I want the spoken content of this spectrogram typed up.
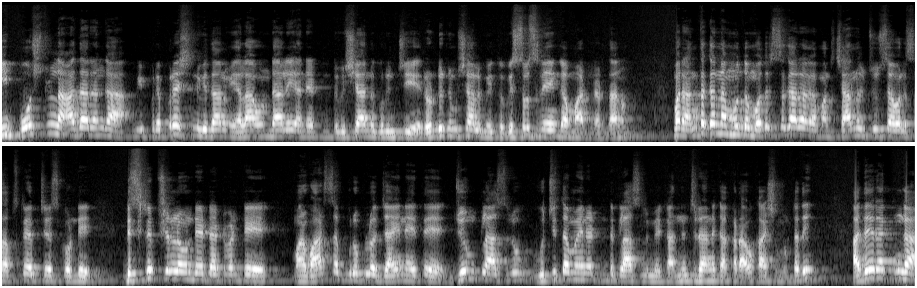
ఈ పోస్టుల ఆధారంగా మీ ప్రిపరేషన్ విధానం ఎలా ఉండాలి అనేటువంటి విషయాన్ని గురించి రెండు నిమిషాలు మీతో విశ్వసనీయంగా మాట్లాడతాను. మరి అంతకన్నా ముందు మొదటిసారిగా మన ఛానల్ చూసే వాళ్ళు సబ్స్క్రైబ్ చేసుకోండి. డిస్క్రిప్షన్లో ఉండేటటువంటి మన వాట్సాప్ గ్రూప్లో జాయిన్ అయితే జూమ్ క్లాసులు ఉచితమైనటువంటి క్లాసులు మీకు అందించడానికి అక్కడ అవకాశం ఉంటుంది. అదే రకంగా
